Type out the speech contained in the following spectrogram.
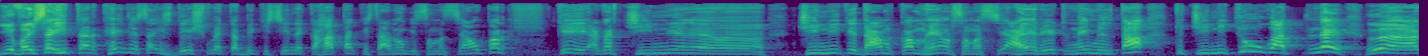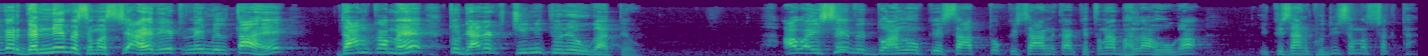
ये वैसा ही तर्क है जैसा इस देश में कभी किसी ने कहा था किसानों की समस्याओं पर कि अगर चीनी चीनी के दाम कम है और समस्या है, रेट नहीं मिलता तो चीनी क्यों उगा, नहीं अगर गन्ने में समस्या है, रेट नहीं मिलता है, दाम कम है तो डायरेक्ट चीनी क्यों नहीं उगाते हो? अब ऐसे विद्वानों के साथ तो किसान का कितना भला होगा, ये किसान खुद ही समझ सकता है।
